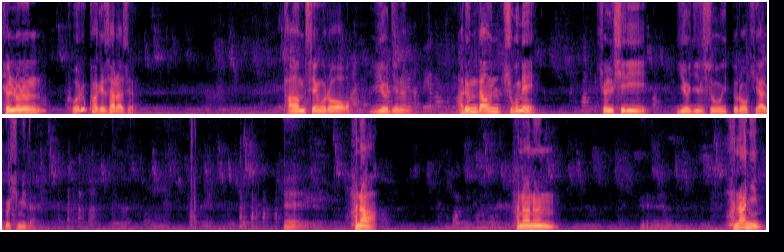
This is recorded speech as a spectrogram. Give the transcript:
결론은 거룩하게 살아서 다음 생으로 이어지는 아름다운 죽음의 결실이 이어질 수 있도록 해야 할 것입니다. 예, 하나 하나는 하나님,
